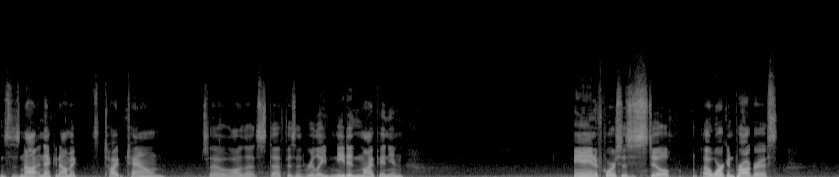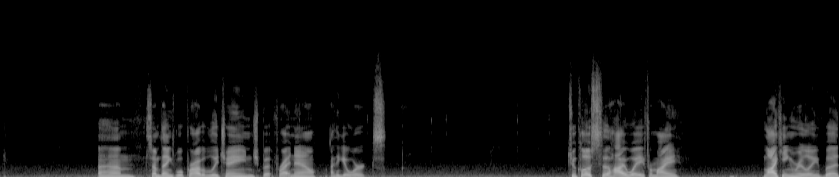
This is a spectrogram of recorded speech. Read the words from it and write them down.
This is not an economic type town, so a lot of that stuff isn't really needed in my opinion. And of course, this is still a work in progress. Um, some things will probably change, but for right now, I think it works too close to the highway for my liking, really, but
